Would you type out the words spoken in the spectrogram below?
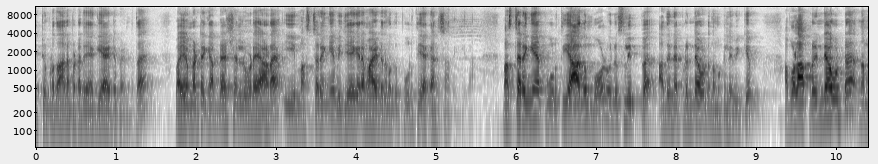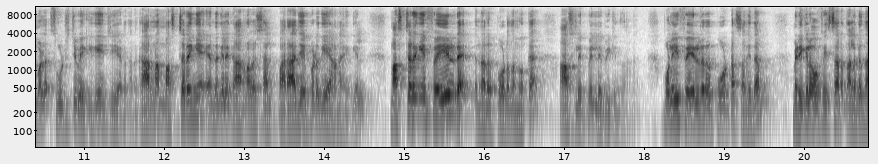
ഏറ്റവും പ്രധാനപ്പെട്ട രേഖയായിട്ട് വേണ്ടത്. ബയോമെട്രിക് അപ്ഡേഷനിലൂടെയാണ് ഈ മസ്റ്ററിങ് വിജയകരമായിട്ട് നമുക്ക് പൂർത്തിയാക്കാൻ സാധിക്കുക. മസ്റ്ററിങ് പൂർത്തിയാകുമ്പോൾ ഒരു സ്ലിപ്പ് അതിന്റെ പ്രിന്റ് ഔട്ട് നമുക്ക് ലഭിക്കും. അപ്പോൾ ആ പ്രിന്റ് ഔട്ട് നമ്മൾ സൂക്ഷിച്ച് വെക്കുകയും ചെയ്യേണ്ടതാണ് കാരണം മസ്റ്ററിങ് എന്തെങ്കിലും കാരണവശാൽ പരാജയപ്പെടുകയാണെങ്കിൽ മസ്റ്ററിങ് ഫെയിൽഡ് എന്ന റിപ്പോർട്ട് നമുക്ക് ആ സ്ലിപ്പിൽ ലഭിക്കുന്നതാണ്. അപ്പോൾ ഈ ഫെയിൽഡ് റിപ്പോർട്ട് സഹിതം മെഡിക്കൽ ഓഫീസർ നൽകുന്ന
